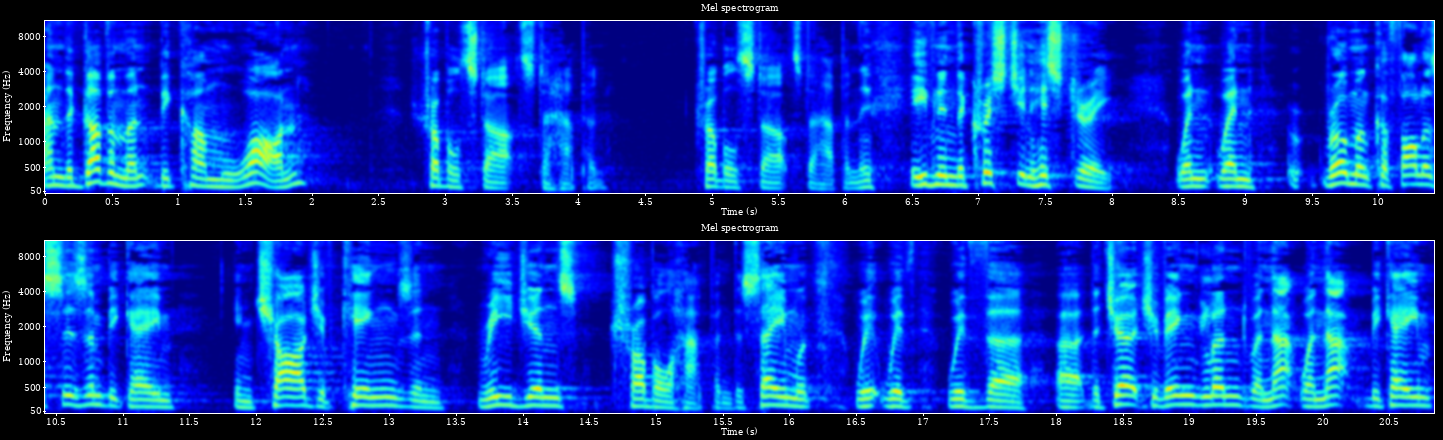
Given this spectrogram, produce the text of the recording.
and the government become one, trouble starts to happen. Trouble starts to happen. Even in the Christian history, when, when Roman Catholicism became in charge of kings and regions, trouble happened. The same with, with, with, the, uh, the Church of England, when that, when that became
